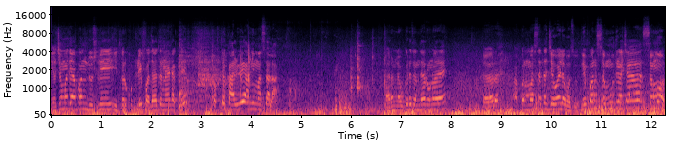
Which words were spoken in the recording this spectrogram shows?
याच्यामध्ये आपण दुसरे इतर कुठलेही पदार्थ नाही टाकले फक्त कालवे आणि मसाला. कारण लवकरच अंधार होणार आहे. तर आपण मस्त आता जेवायला बसू. ते पण समुद्राच्या समोर.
